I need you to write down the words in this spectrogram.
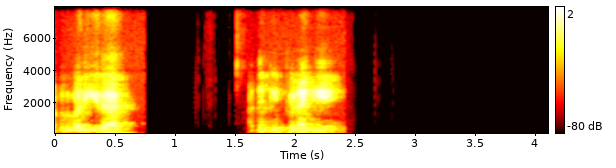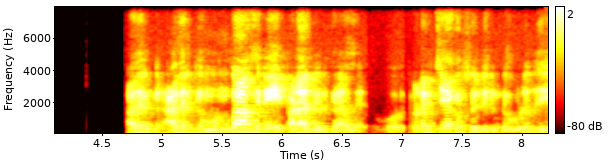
அவர் வருகிறார். அதற்கு பிறகு அதற்கு அதற்கு முன்பாகவே பலர் இருக்கிறார்கள். தொடர்ச்சியாக சொல்லுகின்ற பொழுது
